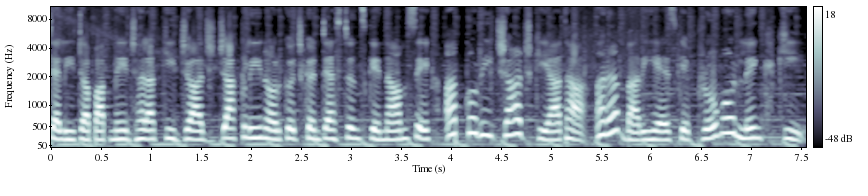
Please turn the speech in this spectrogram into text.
Tele अपने झलक की जज जैकलीन और कुछ कंटेस्टेंट्स के नाम से आपको रिचार्ज किया था और अब बारी है इसके प्रोमो लिंक की।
